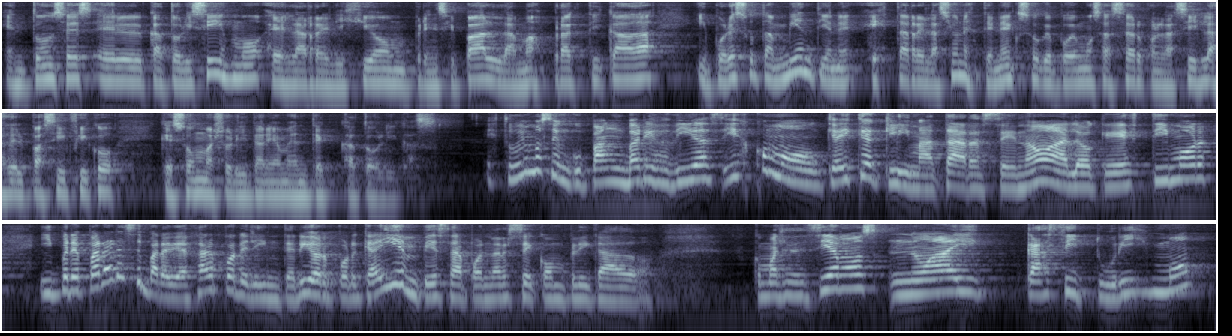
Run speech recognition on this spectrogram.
Entonces el catolicismo es la religión principal, la más practicada, y por eso también tiene esta relación, este nexo que podemos hacer con las islas del Pacífico, que son mayoritariamente católicas. Estuvimos en Kupang varios días y es como que hay que aclimatarse ¿no? a lo que es Timor y prepararse para viajar por el interior, porque ahí empieza a ponerse complicado. Como les decíamos, no hay casi turismo.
